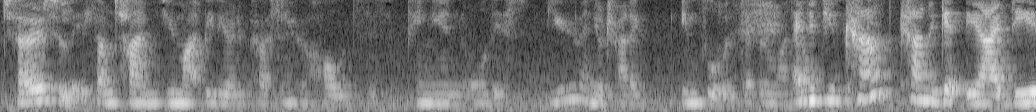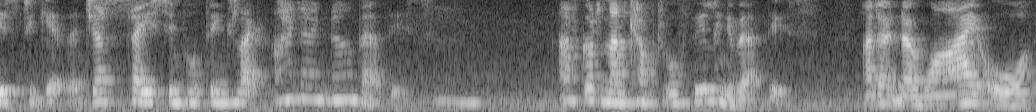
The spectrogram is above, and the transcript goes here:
totally sometimes you might be the only person who holds this opinion or this view and you're trying to influence everyone else. And if you can't kind of get the ideas together, just say simple things like, I don't know about this. Mm. I've got an uncomfortable feeling about this. I don't know why, or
